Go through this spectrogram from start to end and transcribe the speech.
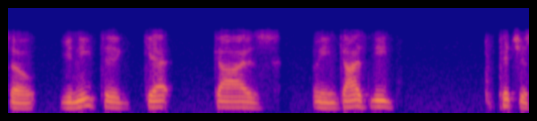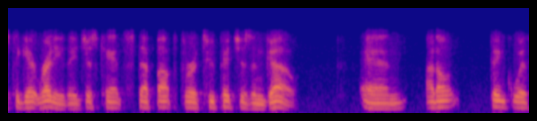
So you need to get guys. I mean, guys need pitches to get ready. They just can't step up, throw two pitches, and go. And I don't think with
